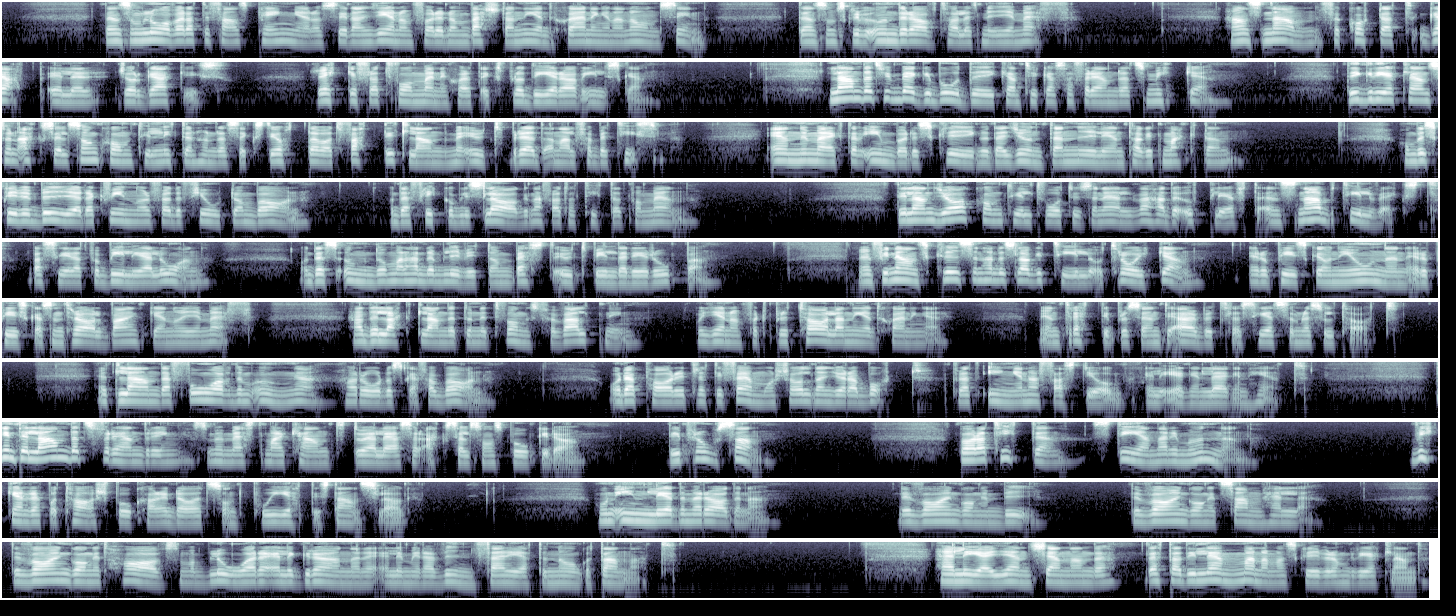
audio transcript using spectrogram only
Den som lovade att det fanns pengar och sedan genomförde de värsta nedskärningarna någonsin. Den som skrev under avtalet med IMF. Hans namn, förkortat GAP eller Georgakis, räcker för att få människor att explodera av ilska. Landet vi bägge bodde i kan tyckas ha förändrats mycket. Det Grekland som Axelsson kom till 1968 var ett fattigt land med utbredd analfabetism. Ännu märkt av inbördeskrig och där juntan nyligen tagit makten. Hon beskriver byar där kvinnor föder 14 barn och där flickor blir slagna för att ha tittat på män. Det land jag kom till 2011 hade upplevt en snabb tillväxt baserat på billiga lån och dess ungdomar hade blivit de bäst utbildade i Europa. Men finanskrisen hade slagit till och trojkan, Europeiska unionen, Europeiska centralbanken och IMF hade lagt landet under tvångsförvaltning och genomfört brutala nedskärningar med en 30 i arbetslöshet som resultat. Ett land där få av de unga har råd att skaffa barn och där par i 35-årsåldern gör abort för att ingen har fast jobb eller egen lägenhet. Det är inte landets förändring som är mest markant då jag läser Axelssons bok idag. Det är prosan. Bara titeln, Stenar i munnen. Vilken reportagebok har idag ett sånt poetiskt anslag? Hon inleder med raderna. Det var en gång en by. Det var en gång ett samhälle. Det var en gång ett hav som var blåare eller grönare eller mera vinfärgat än något annat. Här ler jag igenkännande, detta dilemma när man skriver om Grekland.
